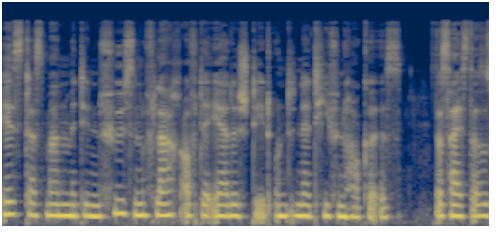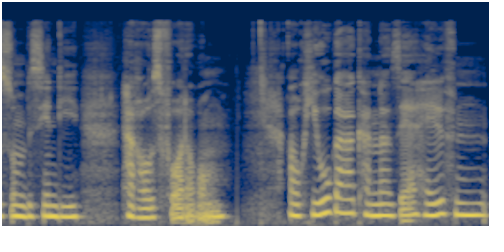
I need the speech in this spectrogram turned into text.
ist, dass man mit den Füßen flach auf der Erde steht und in der tiefen Hocke ist. Das heißt, das ist so ein bisschen die Herausforderung. Auch Yoga kann da sehr helfen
